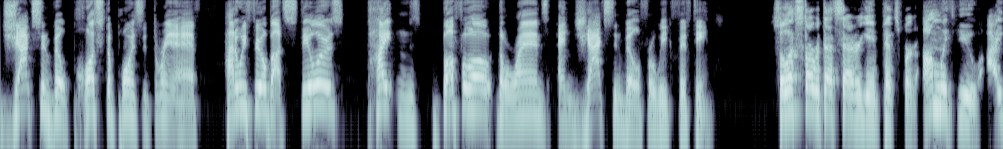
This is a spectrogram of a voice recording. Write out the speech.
Jacksonville plus the points at three and a half. How do we feel about Steelers, Titans, Buffalo, the Rams, and Jacksonville for week 15? So let's start with that Saturday game, Pittsburgh. I'm with you. I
